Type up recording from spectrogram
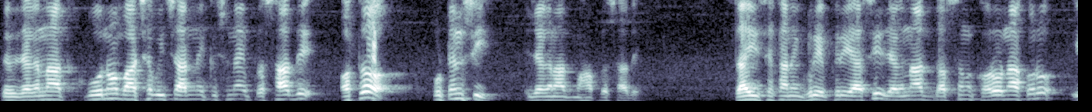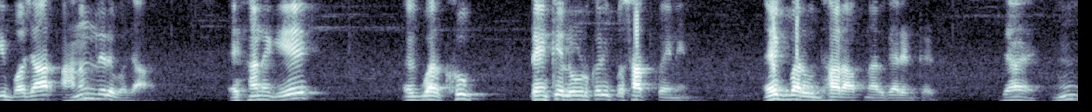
তো জগন্নাথ, কোনো বাছা বিচার নেই, কিছু নেই, প্রসাদে অত পোটেন্সি জগন্নাথ মহাপ্রসাদে। তাই সেখানে ঘুরে ফিরে আসি, জগন্নাথ দর্শন করো না করো, এই বাজার আনন্দের বাজার। এখানে গিয়ে একবার খুব ট্যাঙ্কে লোড করে প্রসাদ পেয়ে নিন একবার উদ্ধার আপনার গ্যারেন্টেড যায় হুম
